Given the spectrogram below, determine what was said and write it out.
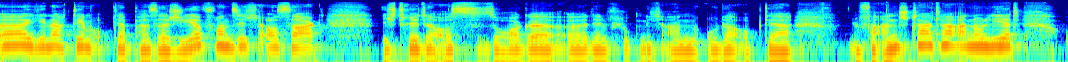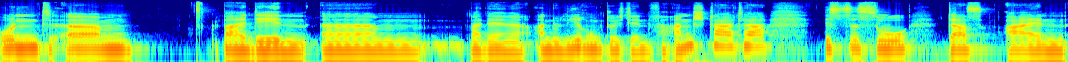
äh, je nachdem, ob der Passagier von sich aus sagt, ich trete aus Sorge äh, den Flug nicht an oder ob der Veranstalter annulliert. Und ähm, bei, den, ähm, bei der Annullierung durch den Veranstalter ist es so, dass ein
